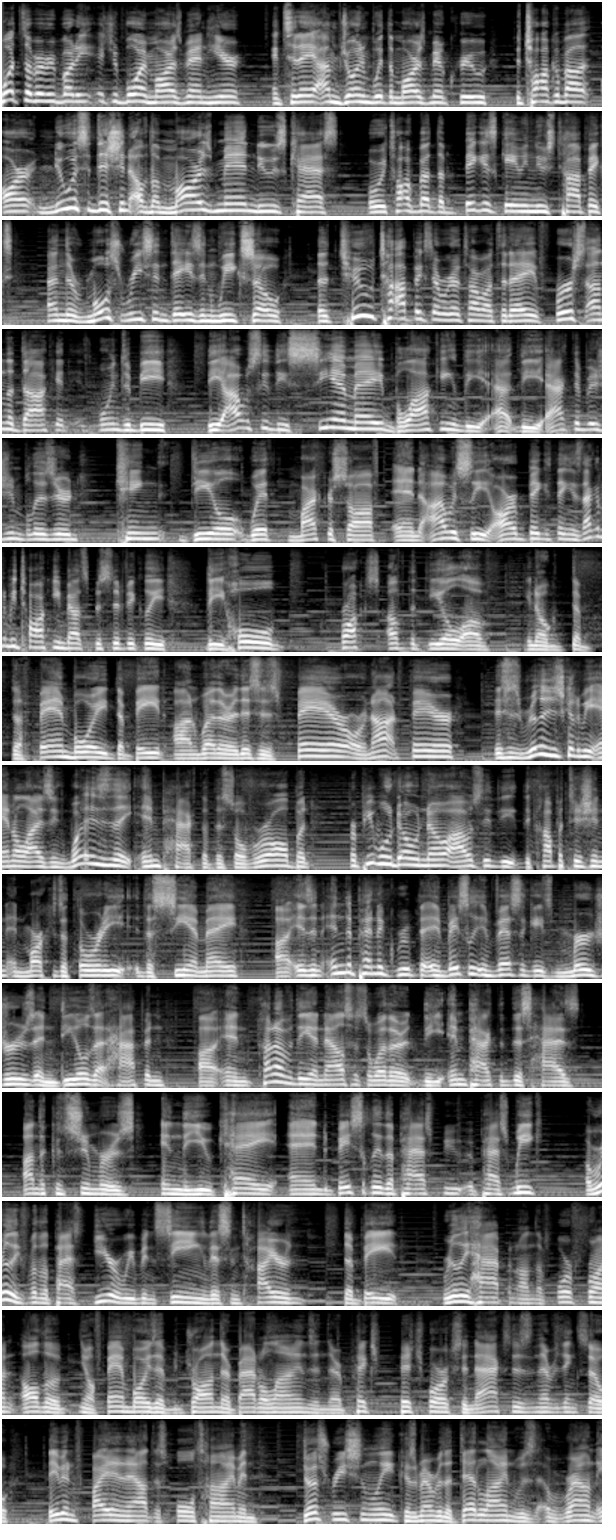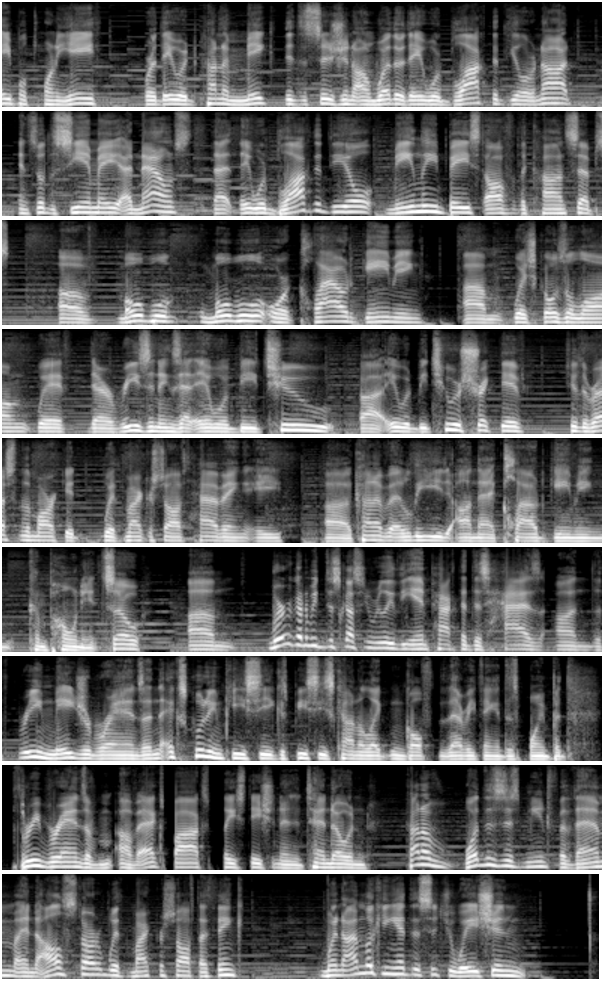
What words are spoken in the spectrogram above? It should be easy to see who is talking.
Speaker 1: What's up, everybody? It's your boy Marsman here, and today I'm joined with the Marsman crew to talk about our newest edition of the Marsman Newscast, where we talk about the biggest gaming news topics and the most recent days and weeks. So, the two topics that we're going to talk about today, first on the docket, is going to be the obviously the CMA blocking the uh, the Activision Blizzard King deal with Microsoft, and obviously our big thing is not going to be talking about specifically the whole crux of the deal of you know the the fanboy debate on whether this is fair or not fair. This is really just going to be analyzing what is the impact of this overall. But for people who don't know, obviously the the Competition and Markets Authority, the CMA, uh, is an independent group that basically investigates mergers and deals that happen, uh, and kind of the analysis of whether the impact that this has on the consumers in the UK. And basically, the past few past week, or really for the past year, we've been seeing this entire debate really happened on the forefront. All the you know fanboys have been drawing their battle lines and their pitch, pitchforks and axes and everything. So they've been fighting it out this whole time. And just recently, because remember the deadline was around April 28th, where they would kind of make the decision on whether they would block the deal or not. And so the CMA announced that they would block the deal mainly based off of the concepts of mobile, mobile or cloud gaming um, which goes along with their reasonings that it would be too uh, it would be too restrictive to the rest of the market with Microsoft having a uh, kind of a lead on that cloud gaming component. So um, we're going to be discussing really the impact that this has on the three major brands and excluding PC because PC is kind of like engulfed with everything at this point, but three brands of, of Xbox, PlayStation, and Nintendo and kind of what does this mean for them? And I'll start with Microsoft. I think when I'm looking at the situation,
